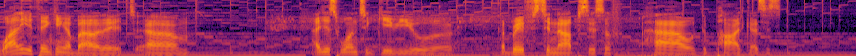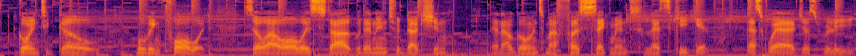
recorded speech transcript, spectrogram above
While you're thinking about it, um, I just want to give you a, a brief synopsis of how the podcast is going to go moving forward. So I'll always start with an introduction, then I'll go into my first segment, Let's Kick It. That's where I just really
